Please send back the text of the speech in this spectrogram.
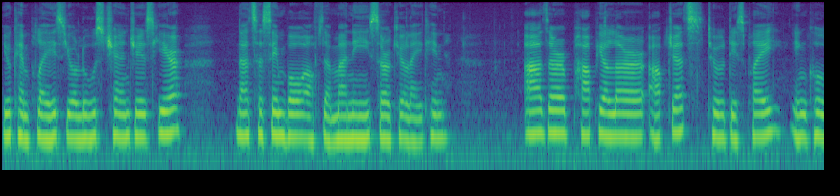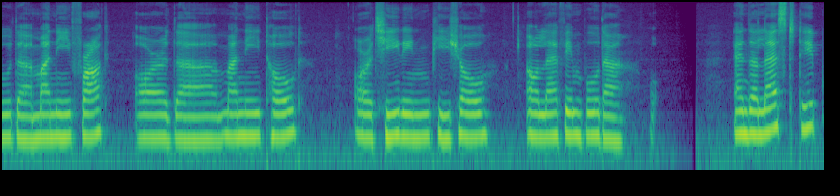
you can place your loose changes here. That's a symbol of the money circulating. Other popular objects to display include the money frog or the money toad or Qilin Piqiu or laughing Buddha. And the last tip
